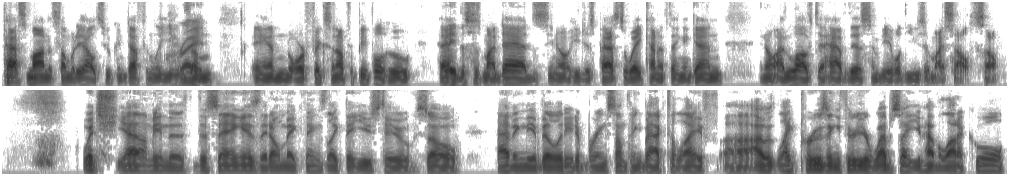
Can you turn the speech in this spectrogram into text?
pass them on to somebody else who can definitely use right. them and or fixing up for people who hey this is my dad's you know he just passed away kind of thing again you know i'd love to have this and be able to use it myself so which yeah i mean the the saying is they don't make things like they used to so having the ability to bring something back to life uh, i was like perusing through your website you have a lot of cool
